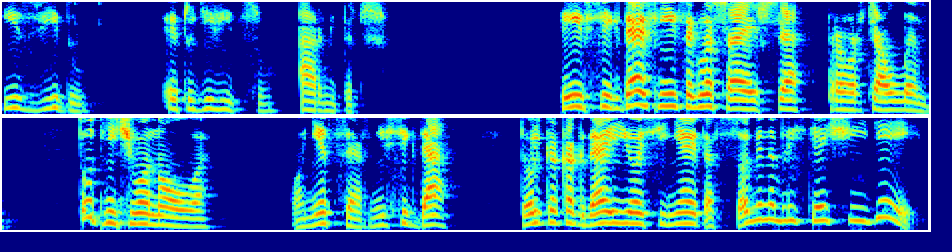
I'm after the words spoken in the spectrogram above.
из виду эту девицу, Армитедж. «Ты всегда с ней соглашаешься», — проворчал Лэм. «Тут ничего нового». «О нет, сэр, не всегда. Только когда ее осеняют особенно блестящие идеи.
